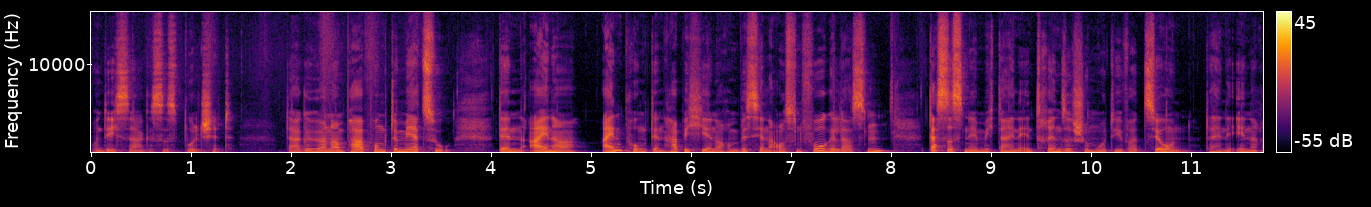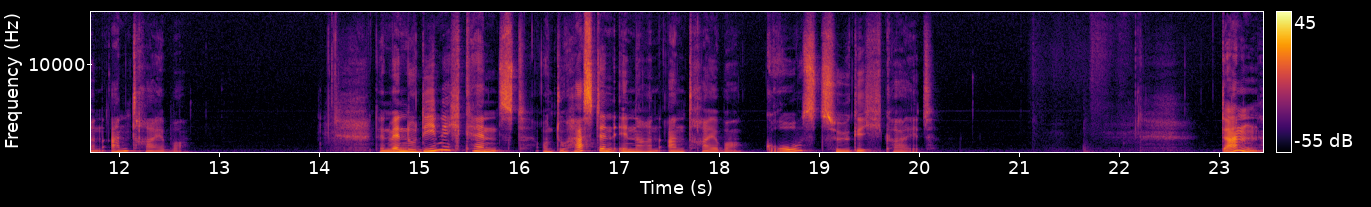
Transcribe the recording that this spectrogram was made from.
Und ich sage, es ist Bullshit. Da gehören ein paar Punkte mehr zu. Denn einer, ein Punkt, den habe ich hier noch ein bisschen außen vor gelassen. Das ist nämlich deine intrinsische Motivation, deine inneren Antreiber. Denn wenn du die nicht kennst und du hast den inneren Antreiber Großzügigkeit, dann,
